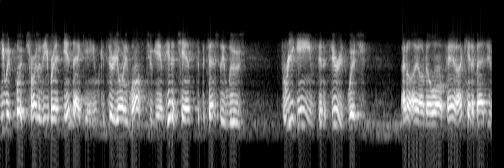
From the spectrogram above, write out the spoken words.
he would put Charlie Leibrandt in that game, considering he already lost two games. He had a chance to potentially lose three games in a series, which I don't, I don't know offhand. I can't imagine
